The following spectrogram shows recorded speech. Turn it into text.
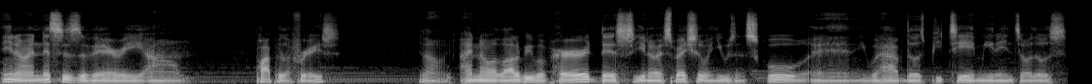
You know, and this is a very um, popular phrase. You know, I know a lot of people have heard this, you know, especially when you was in school and you would have those PTA meetings or those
